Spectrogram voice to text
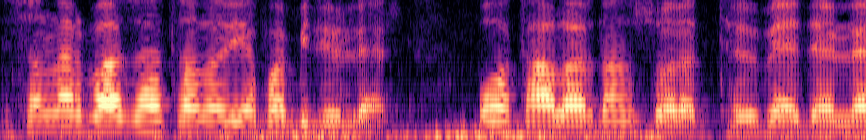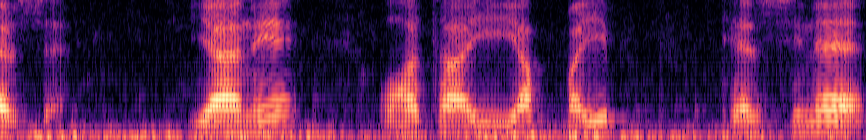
İnsanlar bazı hatalar yapabilirler. O hatalardan sonra tövbe ederlerse, yani o hatayı yapmayıp tersine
